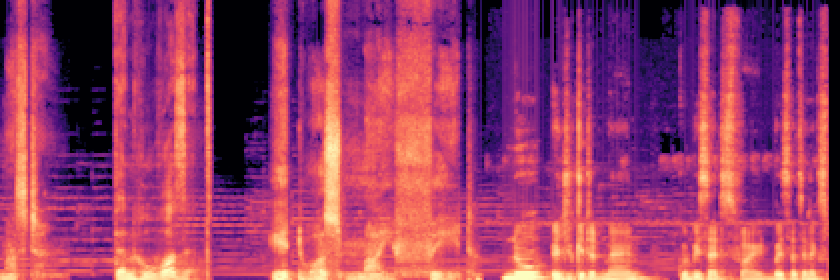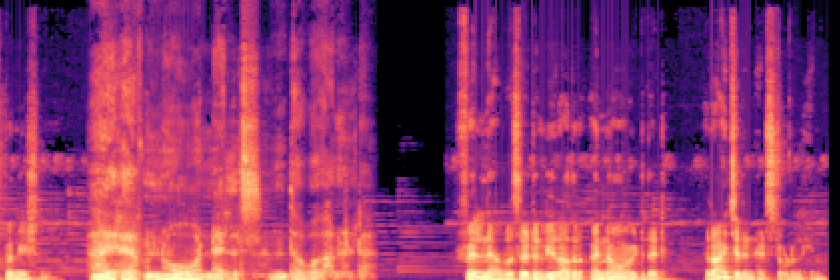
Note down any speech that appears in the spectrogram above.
master. Then who was it? It was my fate. No educated man could be satisfied by such an explanation. I have no one else in the world. Felna was certainly rather annoyed that Raicharan had stolen him,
